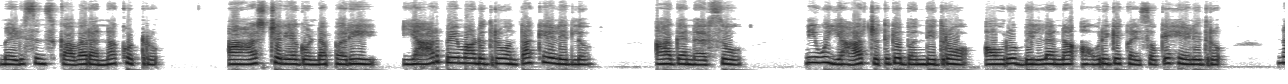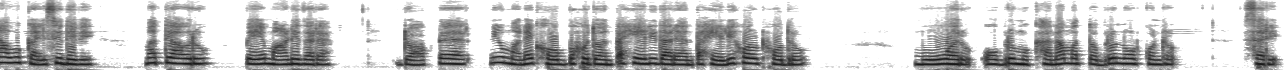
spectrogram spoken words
ಮೆಡಿಸಿನ್ಸ್ ಕವರ್ ಅನ್ನ ಕೊಟ್ರು ಆಶ್ಚರ್ಯಗೊಂಡ ಪರಿ, ಯಾರು ಪೇ ಮಾಡಿದ್ರು ಅಂತ ಕೇಳಿದ್ಲು. ಆಗ ನರ್ಸು, ನೀವು ಯಾರ ಜೊತೆಗೆ ಬಂದಿದ್ರೋ ಅವರು ಬಿಲ್ಲನ್ನು ಅವರಿಗೆ ಕಳಿಸೋಕೆ ಹೇಳಿದ್ರು. ನಾವು ಕಳಿಸಿದ್ದೀವಿ ಮತ್ತೆ ಅವರು ಪೇ ಮಾಡಿದ್ದಾರೆ ಡಾಕ್ಟರ್, ನೀವು ಮನೆಗೆ ಹೋಗಬಹುದು ಅಂತ ಹೇಳಿದ್ದಾರೆ ಅಂತ ಹೇಳಿ ಹೊರಟು ಹೋದ್ರು. ಮೂವರು, ಒಬ್ರು ಮುಖನ ಮತ್ತೊಬ್ರು ನೋಡ್ಕೊಂಡ್ರು. ಸರಿ,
